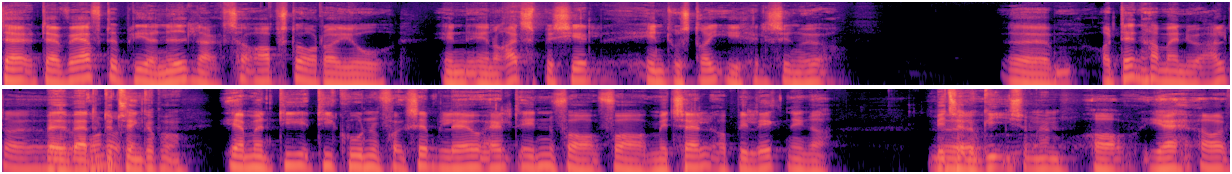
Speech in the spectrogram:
Da, da værftet bliver nedlagt, så opstår der jo en, en ret speciel industri i Helsingør. Øhm, og den har man jo aldrig... Hvad, hvad er det, du tænker på? Jamen, de, de kunne for eksempel lave alt inden for, for metal og belægninger. Metalogi, øh, simpelthen? Og ja, og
